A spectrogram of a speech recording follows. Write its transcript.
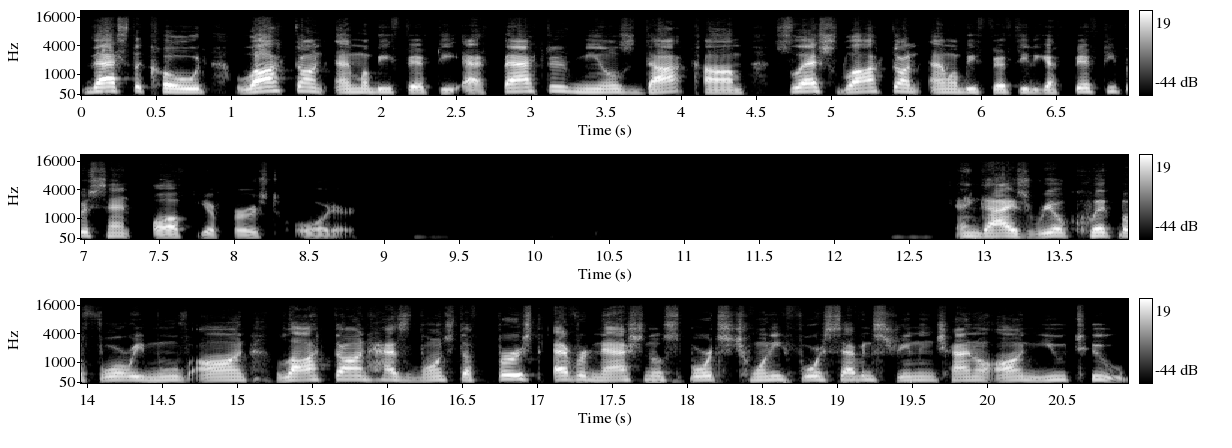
That's the code locked on MLB50 at factormeals.com slash locked on MLB50 to get 50% off your first order. And guys, real quick before we move on, Locked On has launched the first ever national sports 24 7 streaming channel on YouTube.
